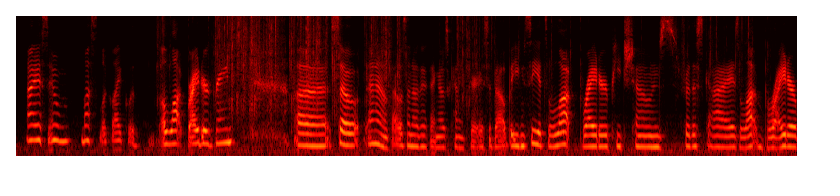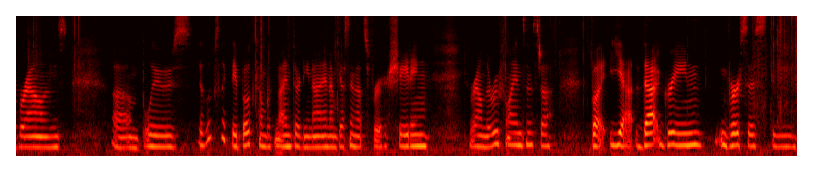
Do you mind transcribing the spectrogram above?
I assume, must look like with a lot brighter green. Uh, so, I don't know, that was another thing I was kind of curious about. But you can see it's a lot brighter peach tones for the skies, a lot brighter browns. um, blues. It looks like they both come with 939. I'm guessing that's for shading around the roof lines and stuff. But yeah, that green versus the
